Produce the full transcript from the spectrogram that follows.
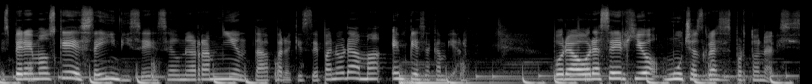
Esperemos que este índice sea una herramienta para que este panorama empiece a cambiar. Por ahora, Sergio, muchas gracias por tu análisis.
